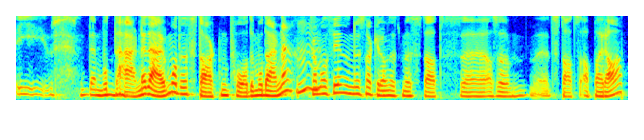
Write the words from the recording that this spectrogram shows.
Det moderne, det er jo på en måte starten på det moderne, kan man si. Når du snakker om dette med stats, eh, altså et statsapparat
